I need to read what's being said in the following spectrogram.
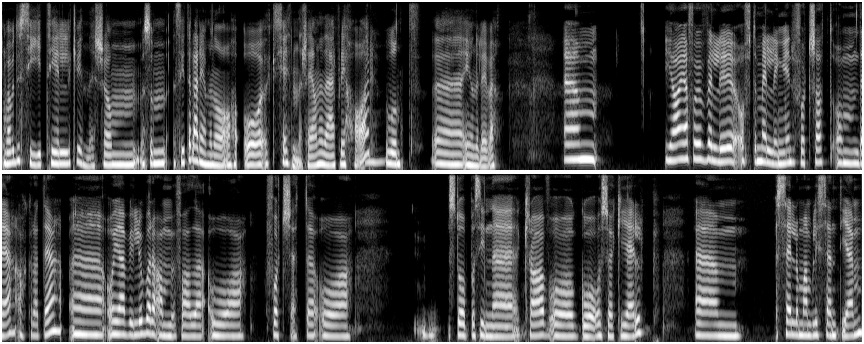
hva vil du si til kvinner som, som sitter der hjemme nå og, og kjenner seg igjen i det her, for de har vondt eh, i underlivet? Ehm, ja, jeg får jo veldig ofte meldinger fortsatt om det, akkurat det. Uh, og jeg vil jo bare anbefale å fortsette å stå på sine krav og gå og søke hjelp. Um, selv om man blir sendt hjem,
